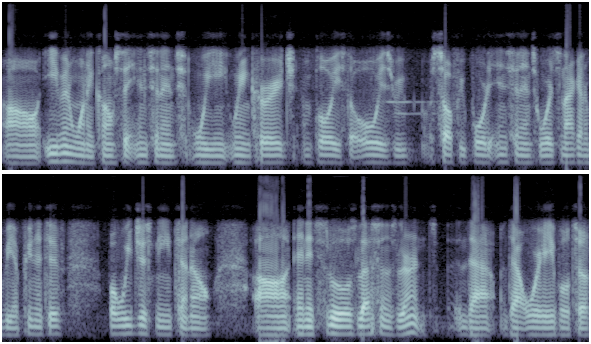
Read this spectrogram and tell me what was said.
Uh, even when it comes to incidents, we, we encourage employees to always re- self-report incidents where it's not going to be a punitive, but we just need to know. Uh, and it's through those lessons learned that that we're able to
